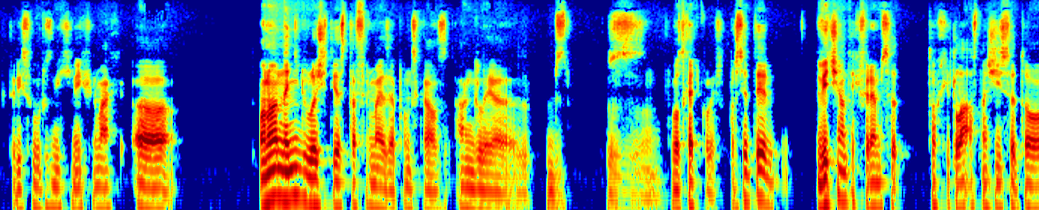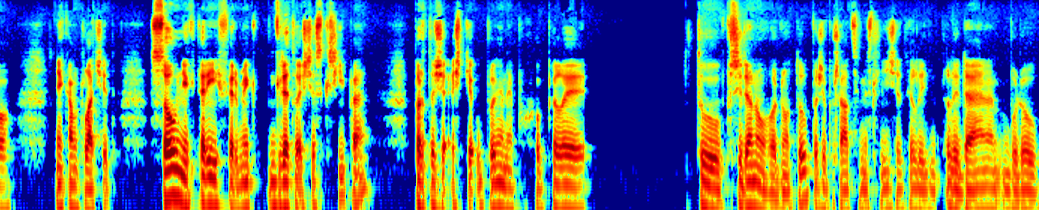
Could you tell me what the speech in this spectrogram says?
kteří jsou v různých jiných firmách, uh, ono není důležité, jestli ta firma je z Japonska, z Anglie, z, z odkaďkoliv. Prostě ty, většina těch firm se to chytla a snaží se to někam tlačit. Jsou některé firmy, kde to ještě skřípe, protože ještě úplně nepochopili tu přidanou hodnotu, protože pořád si myslí, že ty lidé budou,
